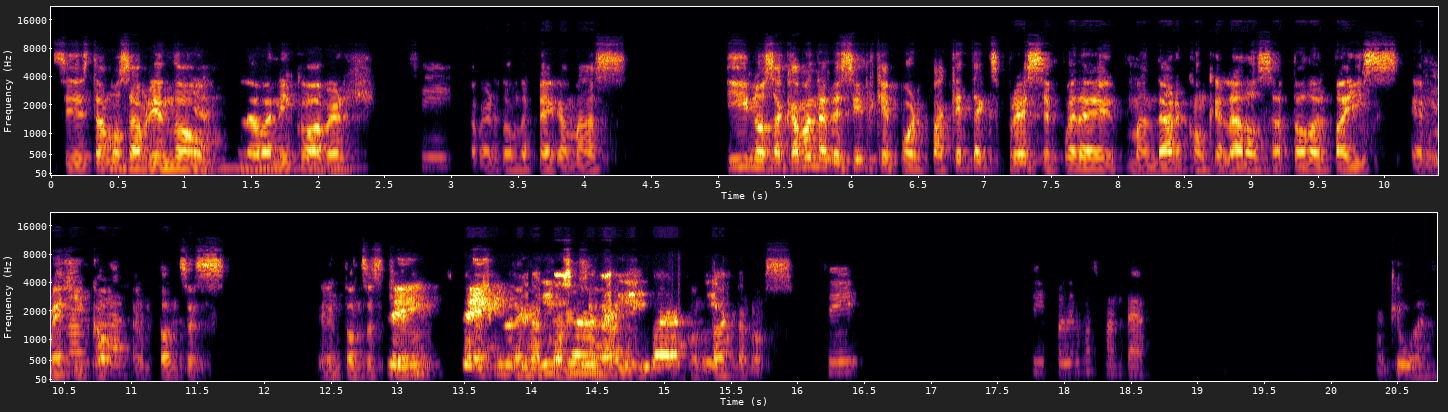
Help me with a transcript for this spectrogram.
Sí, estamos abriendo el abanico a ver, a ver dónde pega más. Y nos acaban de decir que por paquete express se puede mandar congelados a todo el país en México. Entonces, entonces quien tenga curiosidad, contáctanos. Sí, sí, podemos mandar. Ah, qué bueno,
